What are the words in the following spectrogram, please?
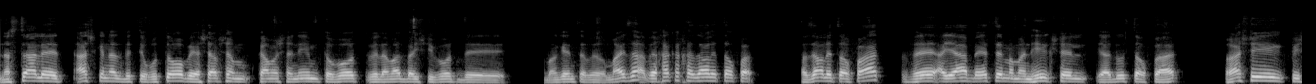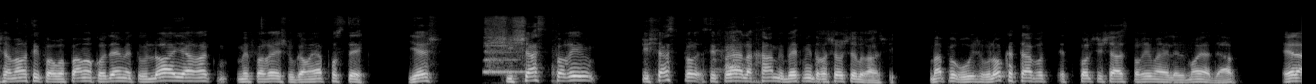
נסע לאשכנז בצעירותו וישב שם כמה שנים טובות ולמד בישיבות במגנצה ורמייזה, ואחר כך חזר לצרפת. חזר לצרפת והיה בעצם המנהיג של יהדות צרפת. רש"י, כפי שאמרתי כבר בפעם הקודמת, הוא לא היה רק מפרש, הוא גם היה פוסק. יש שישה ספרים, שישה ספר, ספרי הלכה מבית מדרשו של רש"י. מה פירוש? הוא לא כתב את כל שישה הספרים האלה במו ידיו, אלא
